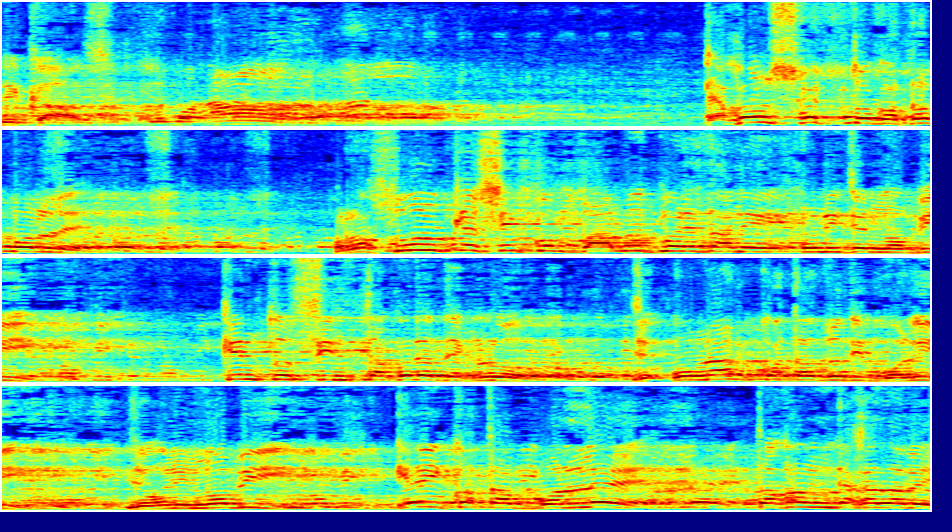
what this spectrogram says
লেখা আছে। এখন সত্য কথা বললে, রসুলকে সে খুব ভালো করে জানে উনি যে নবী। কিন্তু চিন্তা করে দেখল যে ওনার কথা যদি বলি, যে উনি নবী, এই কথা বললে তখন দেখা যাবে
